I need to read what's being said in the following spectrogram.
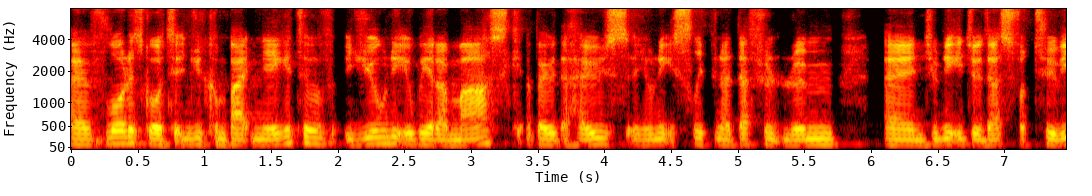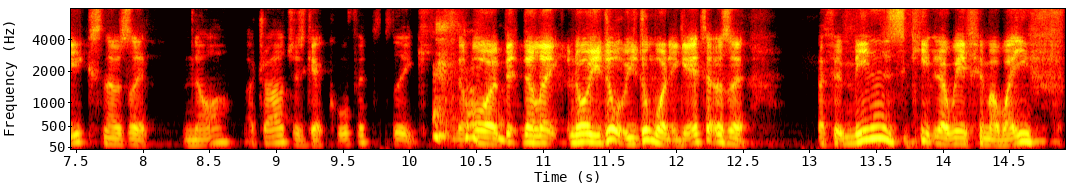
"If Laura's got it and you come back negative, you'll need to wear a mask about the house, and you'll need to sleep in a different room, and you need to do this for two weeks." And I was like, "No, I'd rather just get COVID." Like, oh, they're like, "No, you don't. You don't want to get it." I was like, "If it means keeping away from my wife."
